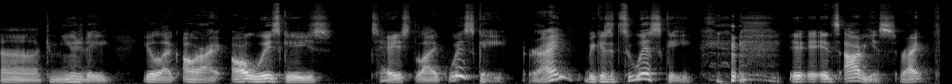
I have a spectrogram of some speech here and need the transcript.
uh, community, you're like, all right, all whiskeys taste like whiskey, right? Because it's whiskey. it, it's obvious, right?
